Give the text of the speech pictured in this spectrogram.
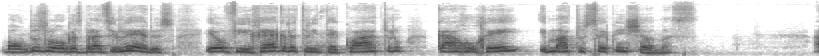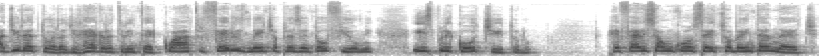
Bom, dos longas brasileiros, eu vi Regra 34, Carro Rei e Mato Seco em Chamas. A diretora de Regra 34 felizmente apresentou o filme e explicou o título. Refere-se a um conceito sobre a internet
